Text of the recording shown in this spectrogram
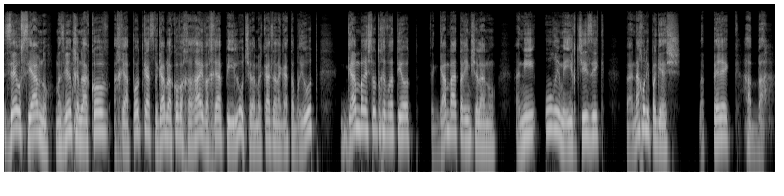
זהו, סיימנו. מזמין אתכם לעקוב אחרי הפודקאסט וגם לעקוב אחריי ואחרי הפעילות של המרכז להנהגת הבריאות, גם ברשתות החברתיות וגם באתרים שלנו. אני אורי מאיר צ'יזיק, ואנחנו ניפגש בפרק הבא.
